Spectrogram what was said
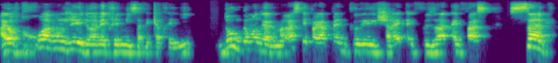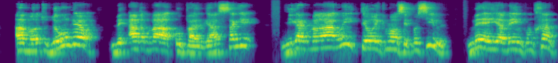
alors trois rangées de un mètre et demi, ça fait quatre et demi. Donc, demande la Gemara, ce n'est pas la peine que les charrettes elles fassent cinq amot de longueur. Mais arba ou palga, sagé. Dit oui, théoriquement c'est possible, mais il y avait une contrainte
